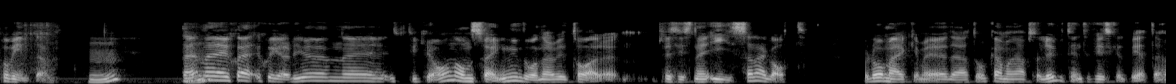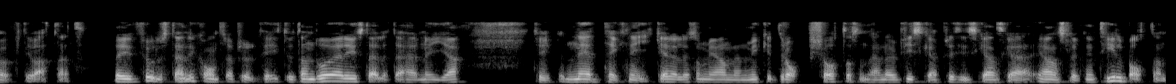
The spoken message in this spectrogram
på vintern. Mm. Sen eh, sker, det ju en, eh, tycker jag, en omsvängning då när vi tar, eh, precis när isen har gått. För då märker man ju det att då kan man absolut inte fiska ett bete högt i vattnet. Det är ju fullständigt kontraproduktivt, utan då är det istället det här nya typ NED-tekniker eller som jag använder mycket dropshot och sånt där när vi fiskar precis ganska i anslutning till botten.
